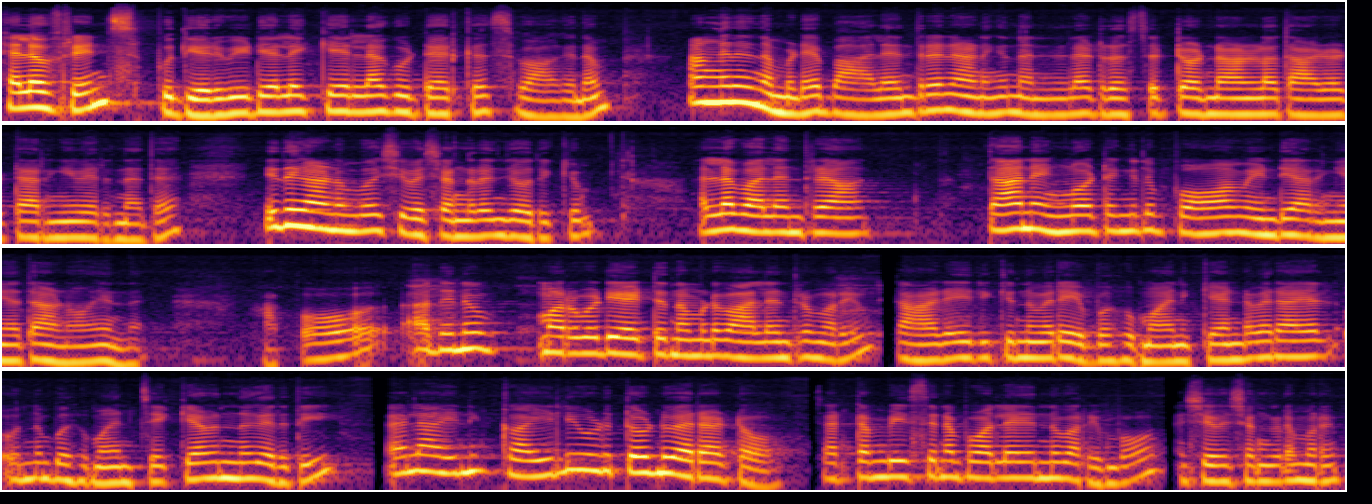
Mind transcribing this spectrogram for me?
ഹലോ ഫ്രണ്ട്സ് പുതിയൊരു വീഡിയോയിലേക്ക് എല്ലാ കൂട്ടുകാർക്കും സ്വാഗതം. അങ്ങനെ നമ്മുടെ ബാലേന്ദ്രനാണെങ്കിൽ നല്ല ഡ്രസ്സ് ഇട്ടുകൊണ്ടാണല്ലോ താഴോട്ട് ഇറങ്ങി വരുന്നത്. ഇത് കാണുമ്പോൾ ശിവശങ്കരൻ ചോദിക്കും അല്ല ബാലേന്ദ്ര താൻ എങ്ങോട്ടെങ്കിലും പോകാൻ വേണ്ടി ഇറങ്ങിയതാണോ എന്ന്? അപ്പോൾ അതിന് മറുപടിയായിട്ട് നമ്മുടെ ബാലേന്ദ്രൻ പറയും താഴെ ഇരിക്കുന്നവരെ ബഹുമാനിക്കേണ്ടവരായാൽ ഒന്ന് ബഹുമാനിച്ചേക്കാമെന്ന് കരുതി. അല്ല ഇനി കയ്യിൽ ഉടുത്തോണ്ട് വരാട്ടോ ചട്ടം പീസിനെ പോലെ എന്ന് പറയുമ്പോൾ ശിവശങ്കരൻ പറയും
